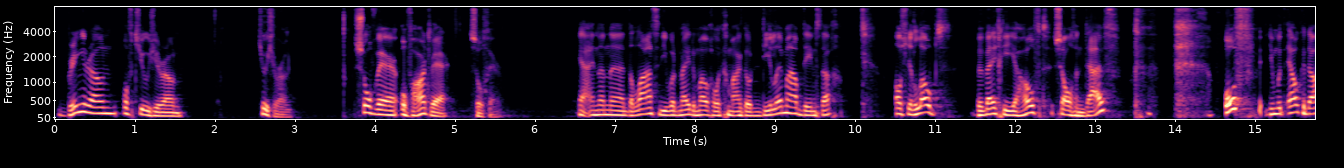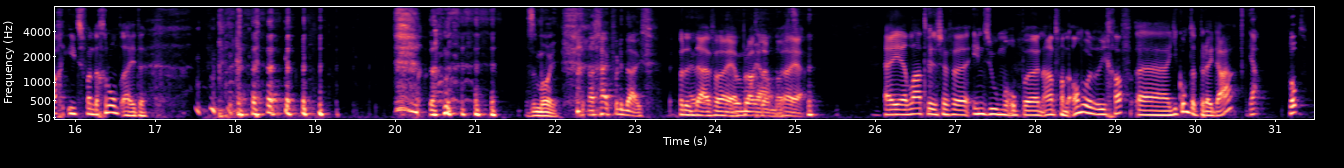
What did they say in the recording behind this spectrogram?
Bring your own of choose your own? Choose your own. Software of hardware? Software. Ja, en dan eh, de laatste, die wordt mede mogelijk gemaakt door Dilemma op dinsdag. Als je loopt, beweeg je je hoofd zoals een duif. of je moet elke dag iets van de grond eten. Dat is mooi. Dan ga ik voor de duif. Voor de duif, oh ja, prachtig. Oh ja. Hey, eh, laten we eens even inzoomen op eh, een aantal van de antwoorden die je gaf. Eh, je komt uit Breda. Ja, klopt.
